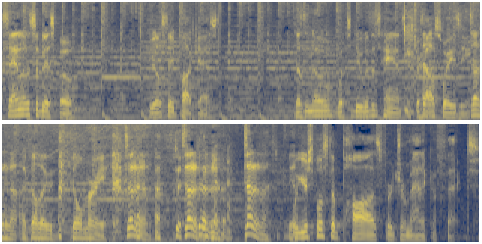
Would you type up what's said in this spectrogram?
San Luis Obispo, Real Estate Podcast. Doesn't know what to do with his hands, Mr. Hal Sweasey. Da-da-da. I felt like Bill Murray. Da-da-da. Da-da-da. Yeah. Well, you're supposed to pause for dramatic effect.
